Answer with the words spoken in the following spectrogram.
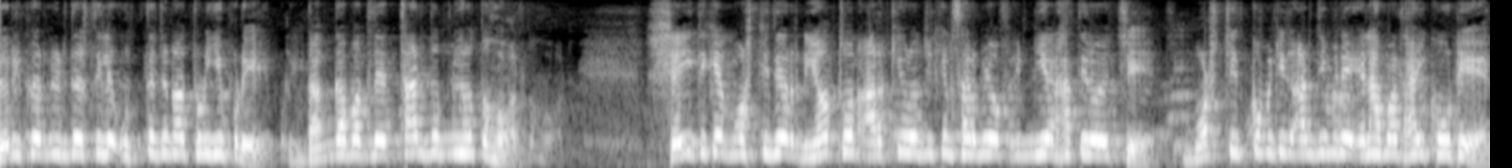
জরিপের নির্দেশ দিলে উত্তেজনা ছড়িয়ে পড়ে। দাঙ্গা বাদলে চারজন নিহত হন। সেই থেকে মসজিদের নিয়ন্ত্রণ আর্কিওলজিক্যাল সার্ভে অফ ইন্ডিয়ার হাতে রয়েছে। মসজিদ কমিটির আর্জি মেনে এলাহাবাদ হাইকোর্টের।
